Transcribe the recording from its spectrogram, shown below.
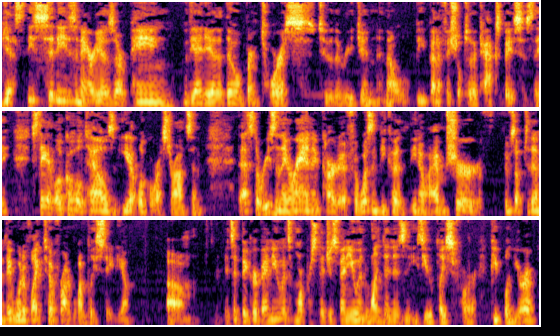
Yes, these cities and areas are paying with the idea that they will bring tourists to the region and that will be beneficial to their tax base as they stay at local hotels and eat at local restaurants. And that's the reason they ran in Cardiff. It wasn't because, you know, I'm sure if it was up to them, they would have liked to have run Wembley Stadium. Um, it's a bigger venue, it's a more prestigious venue, and London is an easier place for people in Europe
